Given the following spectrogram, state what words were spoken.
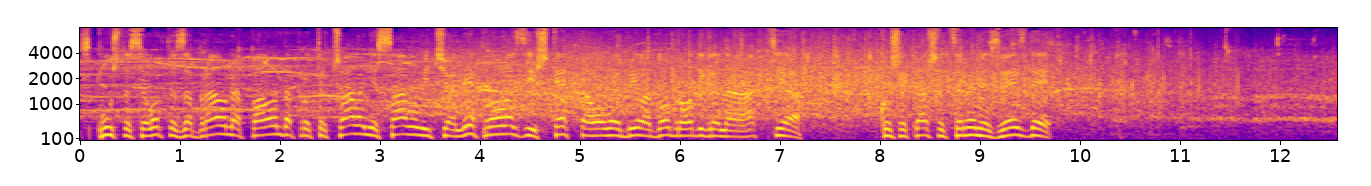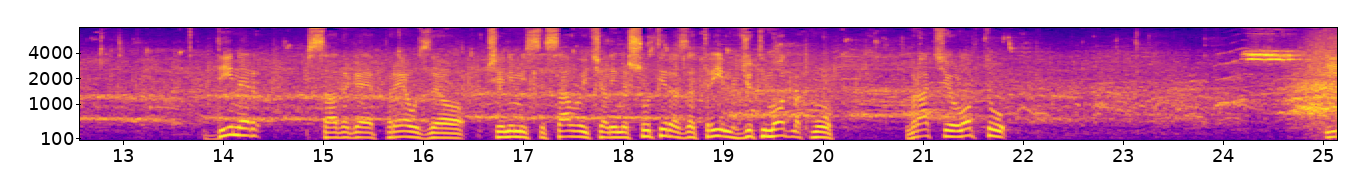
spušta se lopta za Brauna pa onda protrčavanje Savovića ne prolazi šteta ovo je bila dobro odigrana akcija košakaša Crvene zvezde Diner Sada ga je preuzeo, čini mi se Savović, ali ne šutira za tri, međutim odmah mu vraćaju loptu. I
